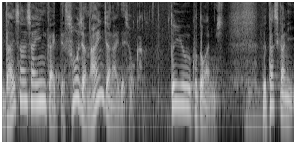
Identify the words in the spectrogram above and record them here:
第三者委員会ってそうじゃないんじゃないでしょうか。ということがありました。で確かに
